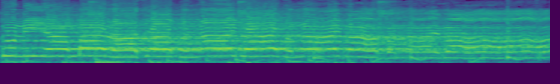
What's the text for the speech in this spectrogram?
દુનિયામાં રાજા બનાવ્યા બનાવ્યા બનાવ્યા.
